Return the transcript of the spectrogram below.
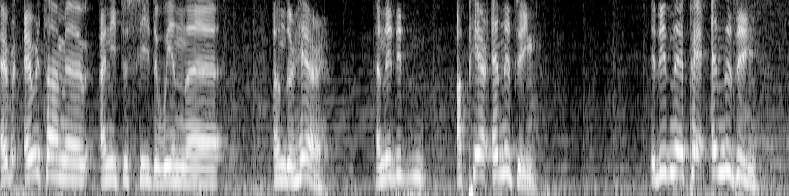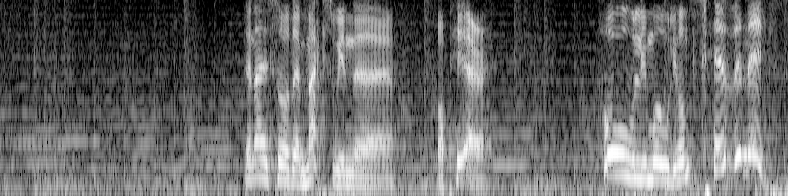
every every time uh, I need to see the win uh, under here, and it didn't appear anything. It didn't appear anything. Then I saw the max win uh, up here. Holy moly, on 7x!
